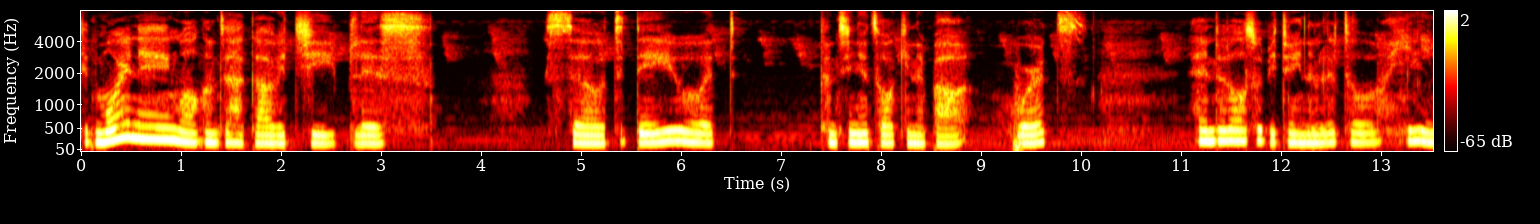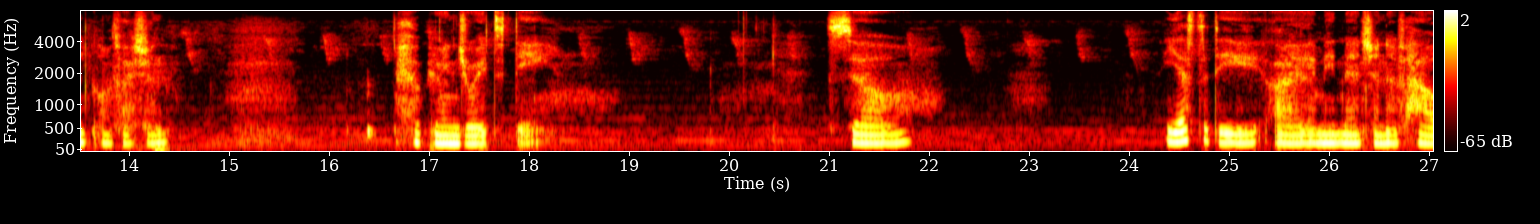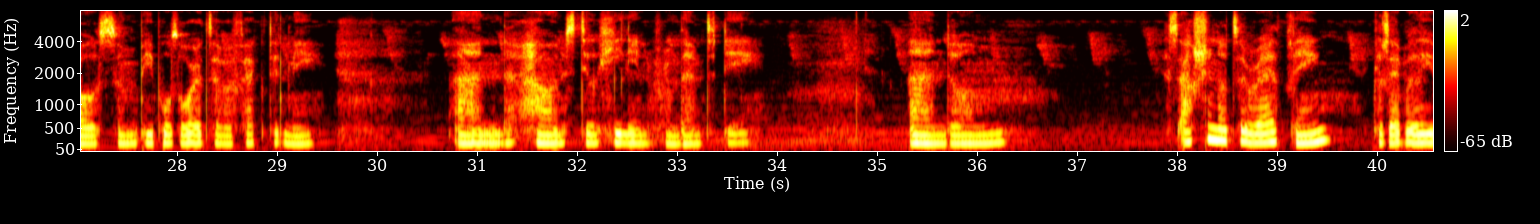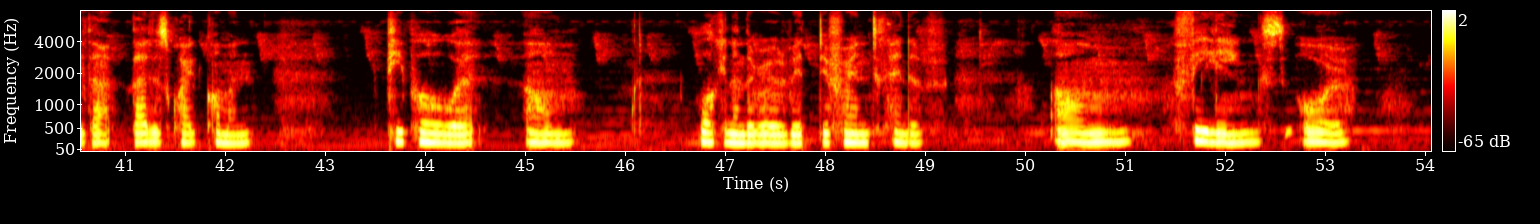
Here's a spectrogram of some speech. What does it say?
Good morning, welcome to Hakavichi Bliss. So, today we would continue talking about words and we'll also be doing a little healing confession. I hope you enjoy today. So, yesterday I made mention of how some people's words have affected me and how I'm still healing from them today. And um, it's actually not a rare thing because I believe that that is quite common. People were um, walking on the road with different kind of um, feelings or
